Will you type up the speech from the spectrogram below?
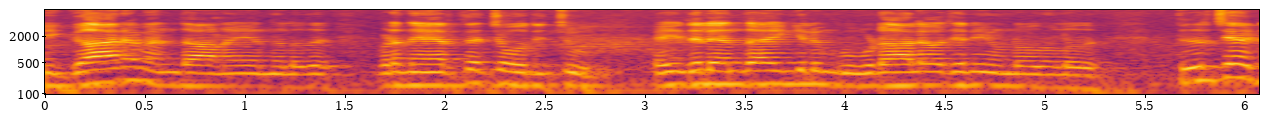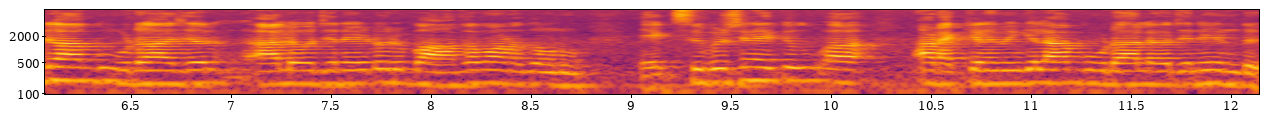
വികാരം എന്താണ് എന്നുള്ളത് ഇവിടെ നേരത്തെ ചോദിച്ചു. ഇതിലെന്തെങ്കിലും ഗൂഢാലോചനയുണ്ടോ എന്നുള്ളത്? തീർച്ചയായിട്ടും ആ ഗൂഢാച ആലോചനയുടെ ഒരു ഭാഗമാണ് തോന്നുന്നു. എക്സിബിഷനേക്ക് അടയ്ക്കണമെങ്കിൽ ആ ഗൂഢാലോചനയുണ്ട്.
